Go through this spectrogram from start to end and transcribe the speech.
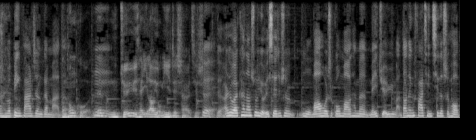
什么并发症干嘛的，很痛苦。那你绝育一下一劳永逸这事儿，其实对对。而且我还看到说有一些就是母猫或者是公猫，它们没绝育嘛，到那个发情期的时候。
